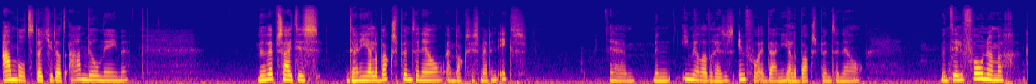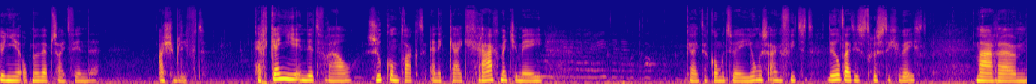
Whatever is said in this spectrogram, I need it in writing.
aanbod dat je dat aan wil nemen. Mijn website is daniellebaks.nl en Baks is met een X. Um, mijn e-mailadres is info.daniellebaks.nl. Mijn telefoonnummer kun je op mijn website vinden. Alsjeblieft. Herken je je in dit verhaal? Zoek contact en ik kijk graag met je mee. Kijk, er komen twee jongens aangefietst. De hele tijd is het rustig geweest. Maar uh,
